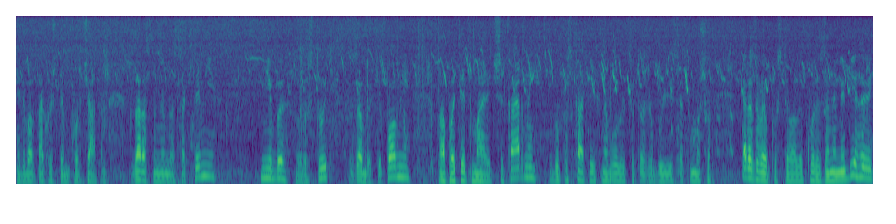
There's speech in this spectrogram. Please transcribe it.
і давав також тим курчатам. Зараз вони у нас активні, ніби ростуть, зобики повні, апетит мають шикарний. Випускати їх на вулицю теж боюся, тому що я раз випустив, але кури за ними бігають.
